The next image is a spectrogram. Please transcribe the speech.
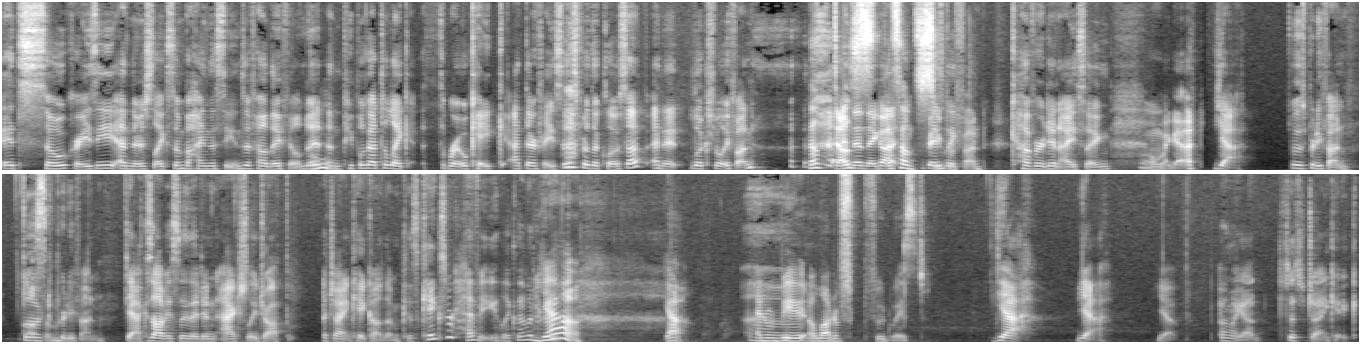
It's so crazy, and there's like some behind the scenes of how they filmed it, and people got to like throw cake at their faces for the close up, and it looks really fun. That does. and then they got that sounds super fun. covered in icing. Oh my god. Yeah, it was pretty fun. It looked Awesome. pretty fun. Yeah, because obviously they didn't actually drop a giant cake on them because cakes are heavy. Like that would hurt. Yeah, yeah. And it would be Um, a lot of food waste. Yeah. Yeah. Yep. Oh my god. Such a giant cake.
